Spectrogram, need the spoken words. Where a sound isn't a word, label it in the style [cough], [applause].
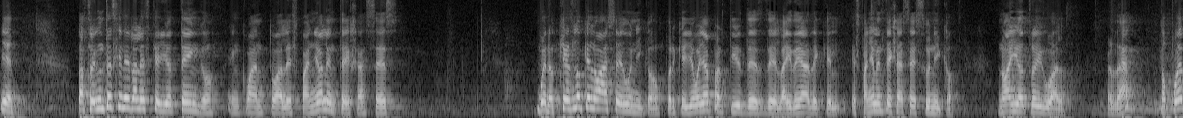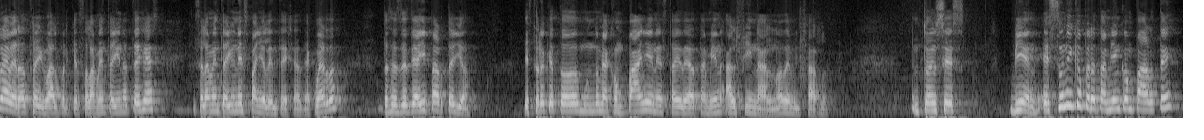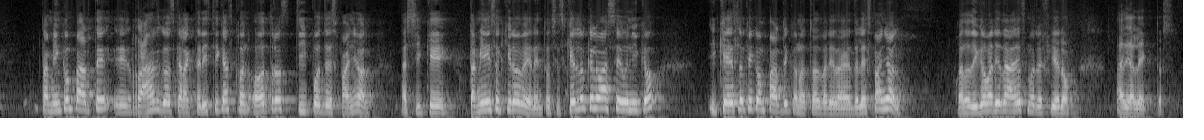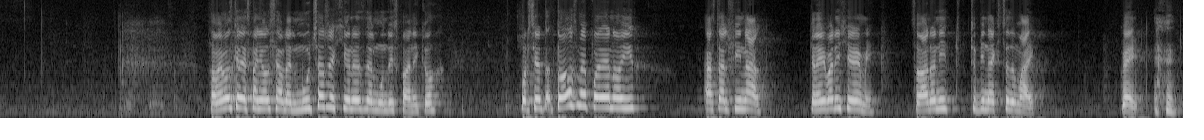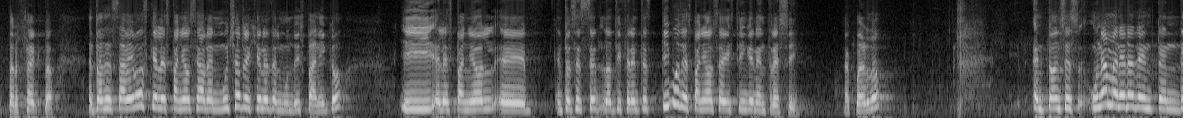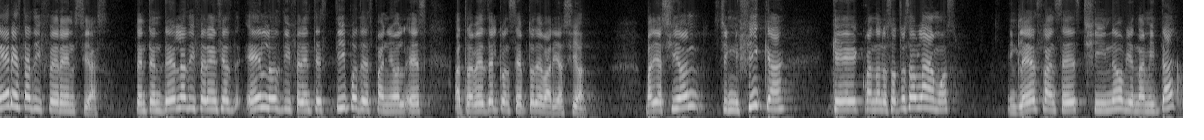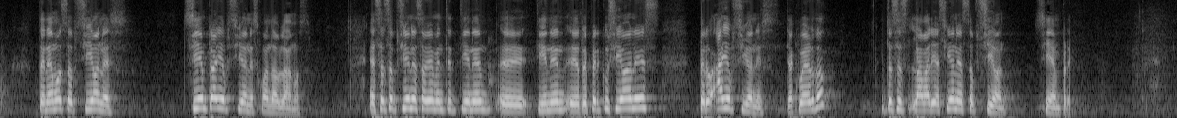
Bien, las preguntas generales que yo tengo en cuanto al español en Texas es, bueno, ¿qué es lo que lo hace único? Porque yo voy a partir desde la idea de que el español en Texas es único. No hay otro igual, ¿verdad? No puede haber otro igual porque solamente hay una Texas y solamente hay un español en Texas, ¿de acuerdo? Entonces desde ahí parto yo. Y espero que todo el mundo me acompañe en esta idea también al final ¿no? de mi charla. Entonces, bien, es único pero también comparte, también comparte eh, rasgos, características con otros tipos de español. Así que también eso quiero ver. Entonces, ¿qué es lo que lo hace único y qué es lo que comparte con otras variedades del español? Cuando digo variedades me refiero a dialectos. Sabemos que el español se habla en muchas regiones del mundo hispánico. Por cierto, todos me pueden oír hasta el final. Can everybody hear me? So I don't need to be next to the mic. Great. [laughs] Perfecto. Entonces, sabemos que el español se habla en muchas regiones del mundo hispánico y el español, eh, entonces los diferentes tipos de español se distinguen entre sí. ¿De acuerdo? Entonces, una manera de entender estas diferencias de entender las diferencias en los diferentes tipos de español es a través del concepto de variación. Variación significa que cuando nosotros hablamos inglés, francés, chino, vietnamita, tenemos opciones. Siempre hay opciones cuando hablamos. Esas opciones obviamente tienen, eh, tienen eh, repercusiones, pero hay opciones, ¿de acuerdo? Entonces la variación es opción, siempre.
